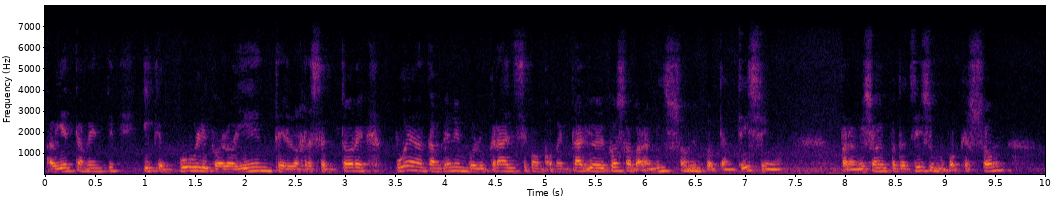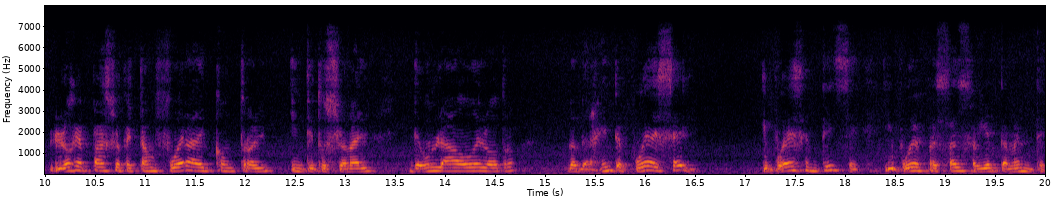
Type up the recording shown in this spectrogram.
abiertamente, y que el público, el oyente, los receptores puedan también involucrarse con comentarios y cosas, para mí son importantísimos. Para mí son importantísimos porque son los espacios que están fuera del control institucional de un lado o del otro, donde la gente puede ser y puede sentirse y puede expresarse abiertamente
